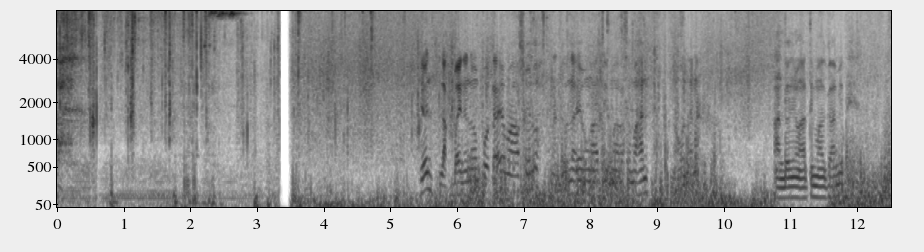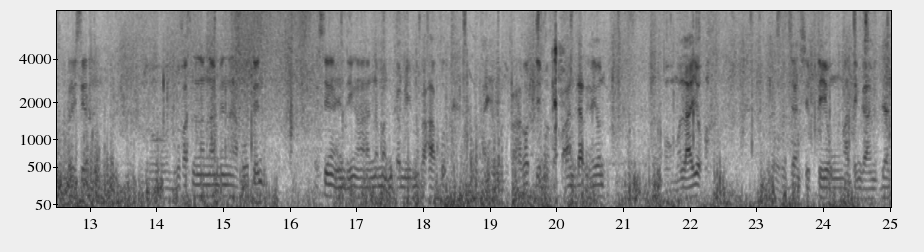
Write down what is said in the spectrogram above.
Ah. Yun, lakbay na naman po tayo mga kasulo. Nandun na yung ating mga kasamahan. Nauna na. Nandun yung ating mga gamit. Tracer. So, bukas na lang namin nakutin. Kasi nga, hindi nga naman kami makahakot. Ayaw yung makahakot. Di mapapaandar ngayon. O malayo. So, dyan, safety yung ating gamit dyan.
